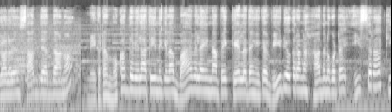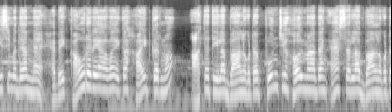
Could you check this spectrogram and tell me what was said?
ගලදැන් සද්‍යයක් දානවා. මේකට මොකක්ද වෙලා තියෙන කියලා බයවෙලා ඉන්න අපේ කෙල්ල දැන් එක වීඩියෝ කරන්න හදනකොට ඉස්සරා කිසිම දෙයක් නෑ හැබැයි කවුරරයාව එක හයිට් කරනවා. අත තිීලා බාලනකොට පුංචි හොල්මන දැන් ඇස්සල්ලා බාලනකොට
